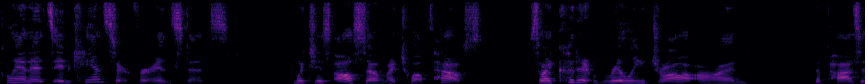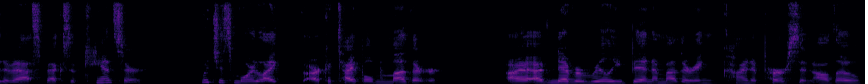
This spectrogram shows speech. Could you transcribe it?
planets in Cancer, for instance, which is also my 12th house. So I couldn't really draw on the positive aspects of Cancer, which is more like the archetypal mother. I, have never really been a mothering kind of person, although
